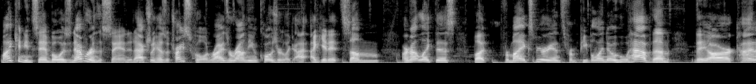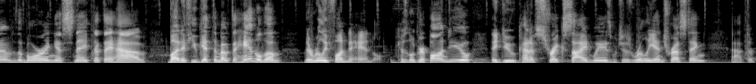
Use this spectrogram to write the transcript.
My Kenyan sand boa is never in the sand. It actually has a tricycle and rides around the enclosure. Like, I, I get it. Some are not like this, but from my experience, from people I know who have them, they are kind of the boringest snake that they have. But if you get them out to handle them, they're really fun to handle because they'll grip onto you. They do kind of strike sideways, which is really interesting. Uh, they're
